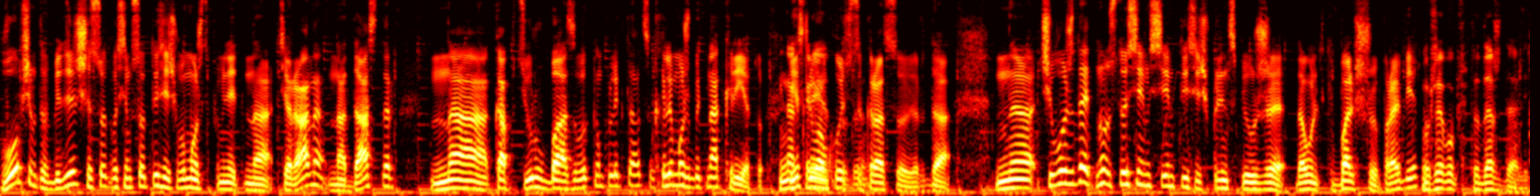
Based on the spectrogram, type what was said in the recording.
В общем-то, в бюджете 600-800 тысяч вы можете поменять на Тирана, на Duster, на Каптюр в базовых комплектациях или, может быть, на Крету, На если вам Крету, хочется да. кроссовер, да. На- Чего ждать? Ну, 177 тысяч, в принципе, уже довольно-таки большой пробег. Уже, в общем-то, дождались.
